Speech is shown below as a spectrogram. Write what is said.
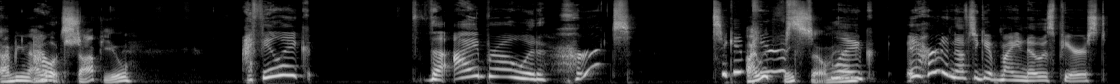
I mean, I won't stop you. I feel like the eyebrow would hurt to get pierced. I would think so, man. Like it hurt enough to get my nose pierced.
